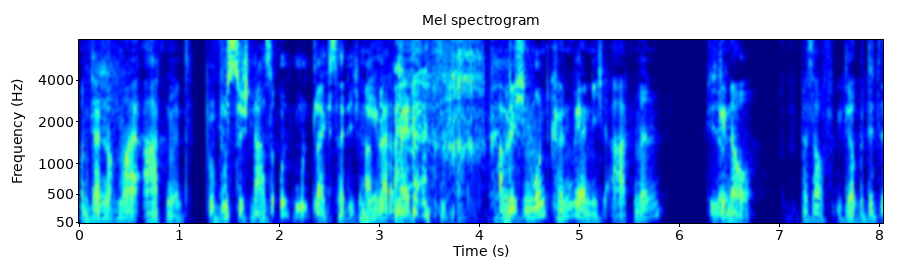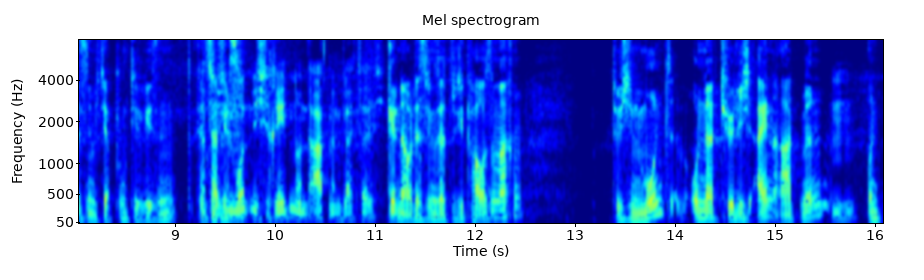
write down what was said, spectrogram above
und dann nochmal atmet. Bewusst durch Nase und Mund gleichzeitig Nee, atmen. warte mal. Jetzt. Aber durch den Mund können wir ja nicht atmen. Wieso? Genau. Pass auf, ich glaube, das ist nämlich der Punkt gewesen. Du kannst durch den Mund nicht reden und atmen gleichzeitig. Genau, deswegen sollst du die Pause machen. Durch den Mund unnatürlich einatmen Mhm. und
